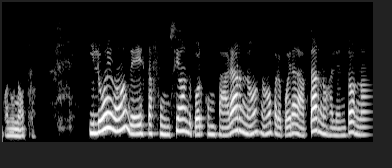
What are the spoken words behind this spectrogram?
con un otro. Y luego de esta función de poder compararnos, ¿no? para poder adaptarnos al entorno,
